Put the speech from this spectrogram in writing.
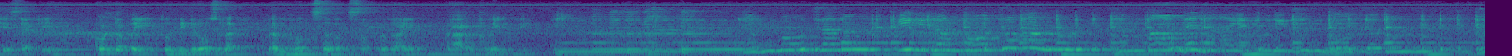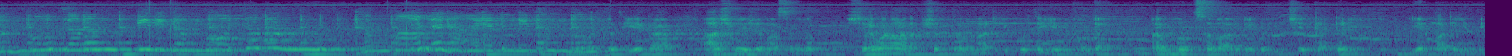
చేశాకే కొండపై తొమ్మిది రోజుల బ్రహ్మోత్సవ సంప్రదాయం ప్రారంభమైంది. ఆశ్వేజ మాసంలో శ్రవణ నక్షత్రం నాటికి పూర్తయ్యే విధంగా బ్రహ్మోత్సవాలు నిర్వహించే కట్టడి ఏర్పాటయింది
